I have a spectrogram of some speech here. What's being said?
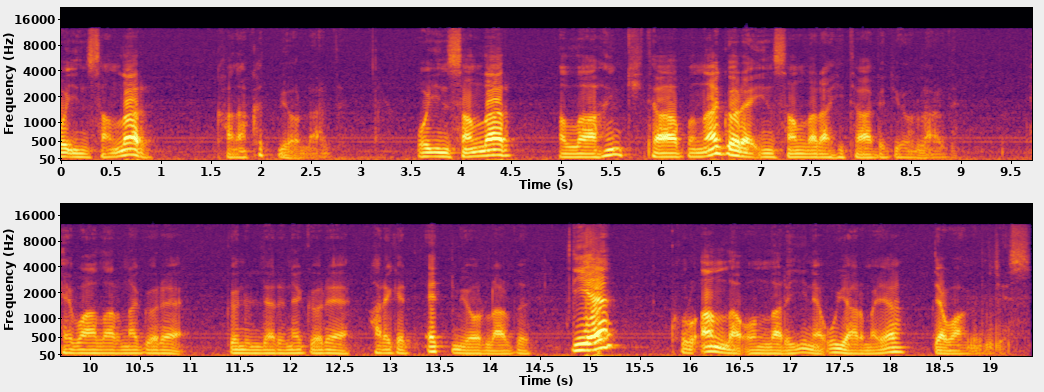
O insanlar kan akıtmıyorlardı. O insanlar Allah'ın kitabına göre insanlara hitap ediyorlardı. Hevalarına göre, gönüllerine göre hareket etmiyorlardı diye Kur'an'la onları yine uyarmaya devam edeceğiz.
